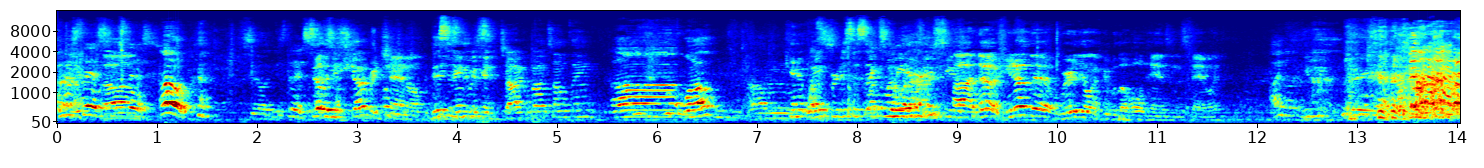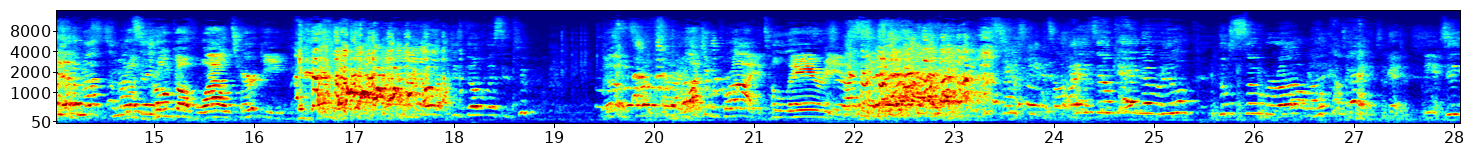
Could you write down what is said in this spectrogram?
Who's this? Who's this? Oh! Silly, this? Silly Discovery Channel. This you is- think we this- can talk about something? Uh, well, um, can it wait for just a second? Let me introduce you. Uh, no, do you know that we're the only people that hold hands in this family? I know you. yeah, I'm not. I'm When not I'm saying. drunk off wild turkey. Oh, just don't listen to. No, watch him cry. It's hilarious. Seriously, it's all right. It's okay. No, he'll he'll sober up. He'll come back. It's okay. Ian, See,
